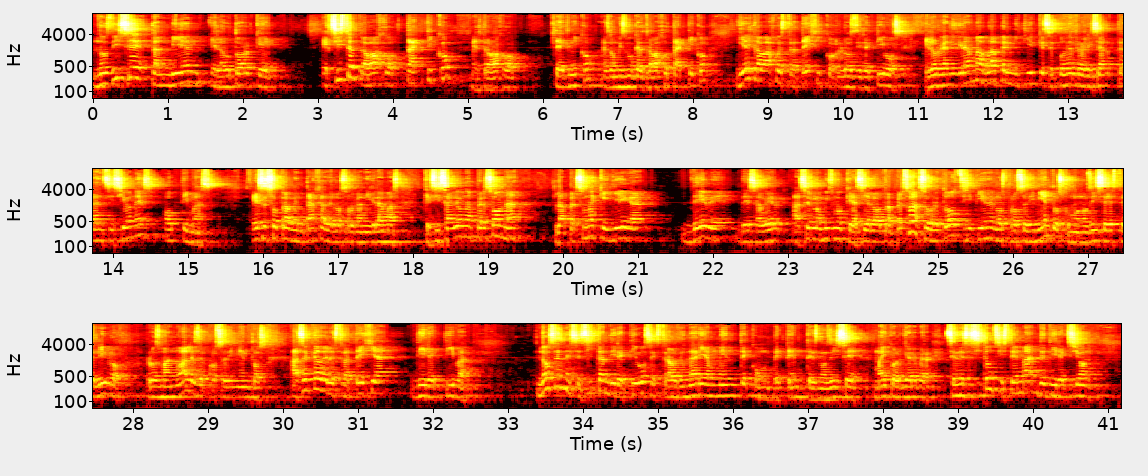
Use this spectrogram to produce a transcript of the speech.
Nos dice también el autor que existe el trabajo táctico, el trabajo técnico, es lo mismo que el trabajo táctico, y el trabajo estratégico, los directivos. El organigrama va a permitir que se puedan realizar transiciones óptimas. Esa es otra ventaja de los organigramas, que si sale una persona, la persona que llega debe de saber hacer lo mismo que hacía la otra persona, sobre todo si tienen los procedimientos, como nos dice este libro, los manuales de procedimientos, acerca de la estrategia directiva. No se necesitan directivos extraordinariamente competentes, nos dice Michael Gerber. Se necesita un sistema de dirección,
